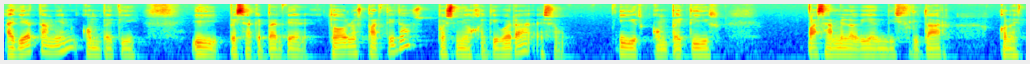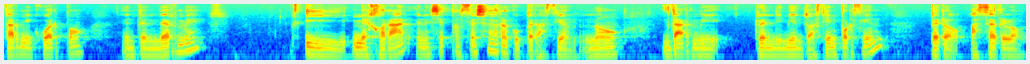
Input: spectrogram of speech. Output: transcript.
Ayer también competí y pese a que perdí todos los partidos, pues mi objetivo era eso, ir, competir, pasármelo bien, disfrutar, conectar mi cuerpo, entenderme y mejorar en ese proceso de recuperación, no dar mi rendimiento al 100%, pero hacerlo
